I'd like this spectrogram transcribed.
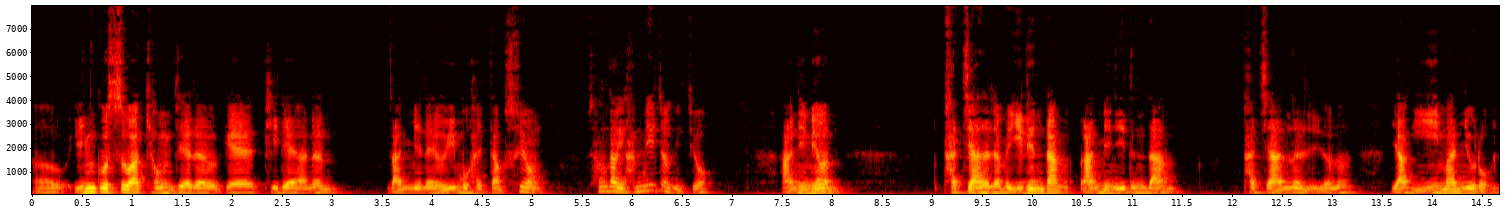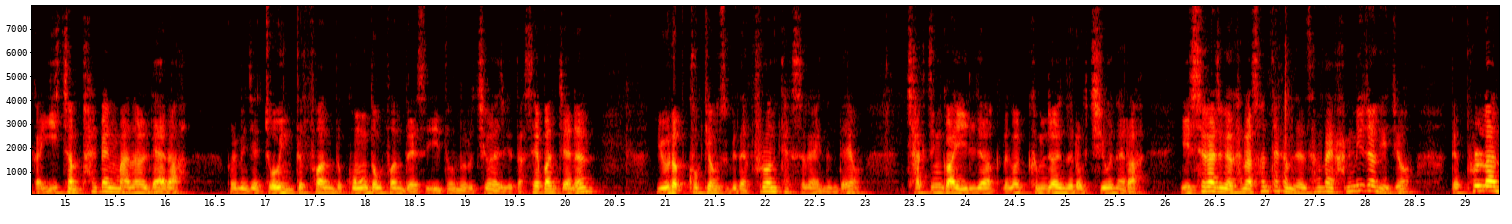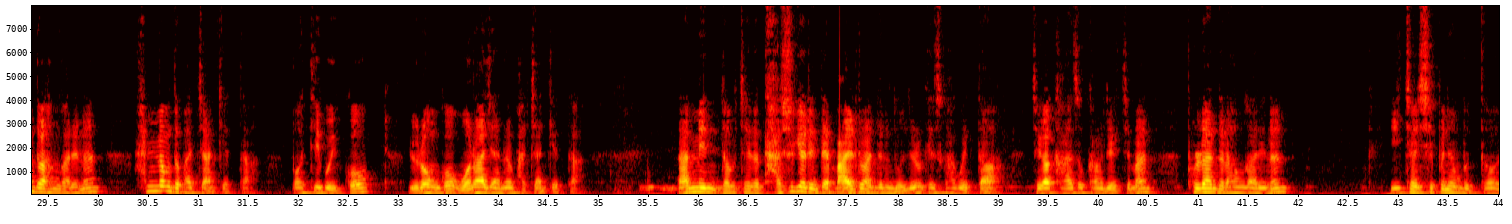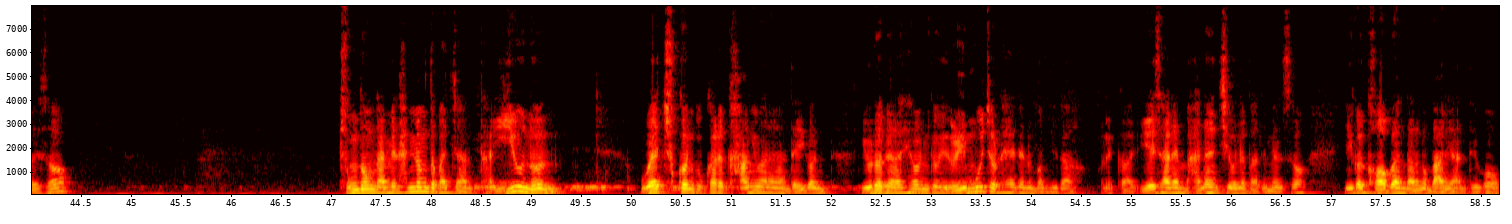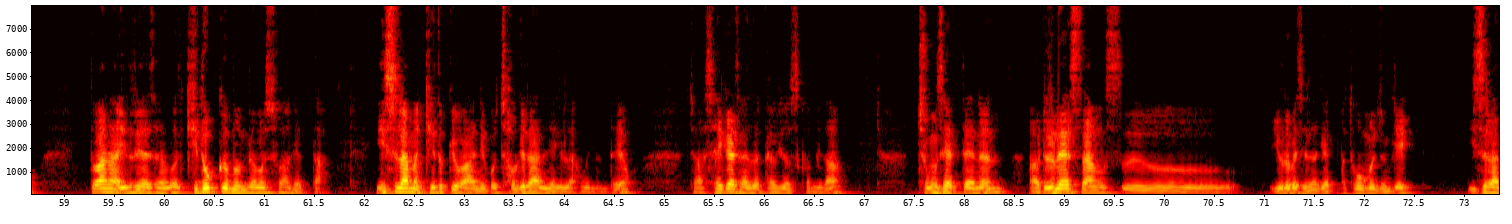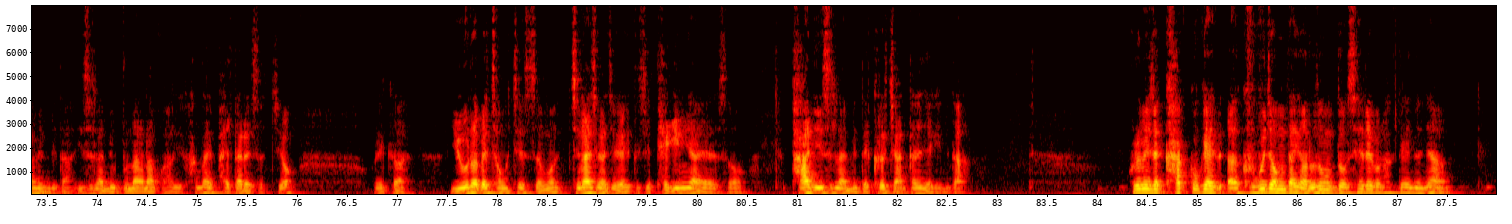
어, 인구수와 경제력에 비례하는 난민의 의무 할당 수용 상당히 합리적이죠. 아니면 받지 않으려면 1인당 난민 1인당 받지 않으려면 약 2만 유로 그러니까 2,800만 원을 내라. 그러면 이제 조인트 펀드 공동 펀드에서 이 돈으로 지원해주겠다. 세 번째는 유럽 국경수비대 프론텍스가 있는데요. 작진과 인력 등을 금전적으로 지원해라. 이 세 가지 중에 하나 선택하면 상당히 합리적이죠. 근데 폴란드와 헝가리는 한 명도 받지 않겠다. 버티고 있고 이런 거 원하지 않으면 받지 않겠다. 난민 정책은 다수결인데 말도 안 되는 논의를 계속하고 있다. 제가 계속 강조했지만 폴란드나 헝가리는 2019년부터 해서 중동 난민 한 명도 받지 않다. 이유는 왜 주권 국가를 강요하는데 이건 유럽연합 회원국이 의무적으로 해야 되는 겁니다. 그러니까 예산에 많은 지원을 받으면서 이걸 거부한다는 건 말이 안 되고 또 하나 이들이 해서는 건 기독교 문명을 수호하겠다. 이슬람은 기독교가 아니고 적이라는 얘기를 하고 있는데요. 자, 세계사에서 배우셨을 겁니다. 중세 때는 아, 르네상스 유럽에서 이렇게 도움을 준 게 이슬람입니다. 이슬람이 문화나 과학이 상당히 발달했었죠. 그러니까 유럽의 정체성은 지난 시간에 제가 했듯이 백인야에서 반이슬람인데 그렇지 않다는 얘기입니다. 그러면 이제 각국의 어, 극우 정당이 어느 정도 세력을 확대했느냐?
